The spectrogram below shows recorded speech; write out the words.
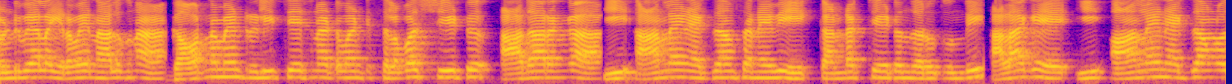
రెండు వేల ఇరవై నాలుగున గవర్నమెంట్ రిలీజ్ చేసినటువంటి సిలబస్ షీట్ ఆధారంగా ఈ ఆన్లైన్ ఎగ్జామ్స్ అనేవి కండక్ట్ చేయడం జరుగుతుంది. అలాగే ఈ ఆన్లైన్ ఎగ్జామ్లో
